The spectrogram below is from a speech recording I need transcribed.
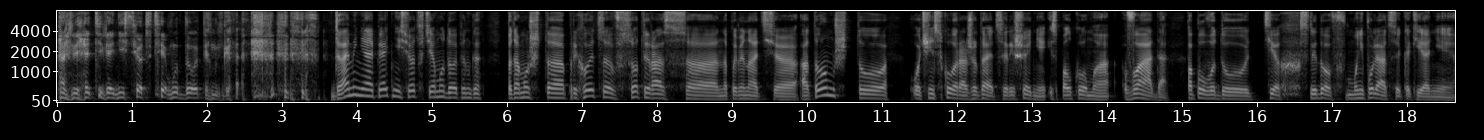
Опять тебя несет в тему допинга. Да, меня опять несет в тему допинга, потому что приходится в сотый раз э, напоминать э, о том, что очень скоро ожидается решение исполкома ВАДА по поводу тех следов манипуляции, какие они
